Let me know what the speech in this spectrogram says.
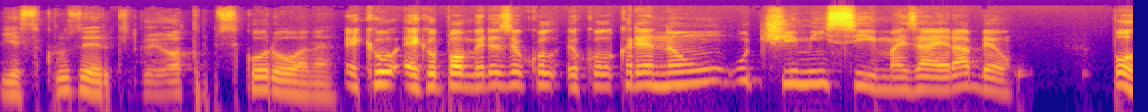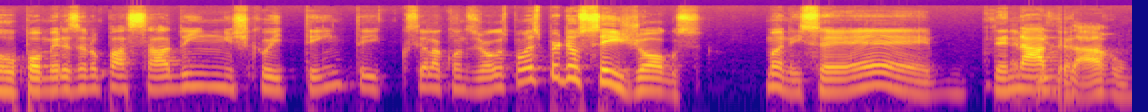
e esse Cruzeiro, que ganhou a Tríplice Coroa, né? É que o, é que o Palmeiras eu, col- eu colocaria não o time em si, mas a era Abel. Porra, o Palmeiras ano passado, em acho que 80 e sei lá quantos jogos, o Palmeiras perdeu seis jogos. Mano, isso é, é, nada. Bizarro.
